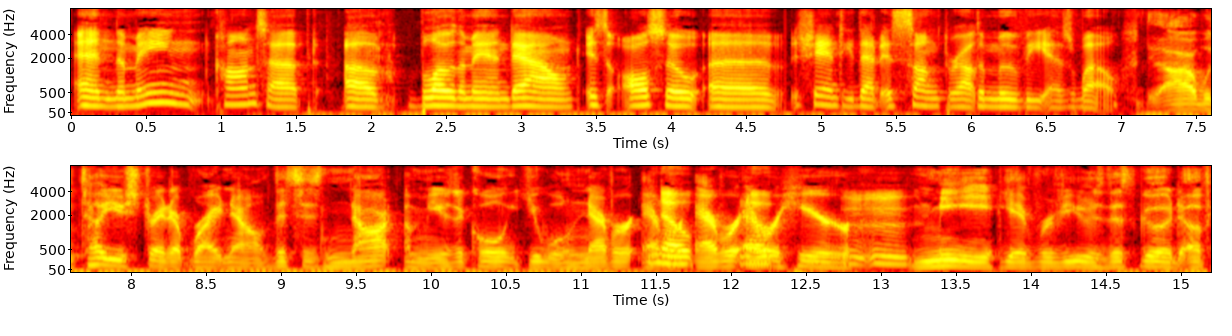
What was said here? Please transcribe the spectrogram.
and the main concept of "Blow the Man Down" is also a shanty that is sung throughout the movie as well. I will tell you straight up right now, this is not a musical. You will never, ever, Nope, ever, nope. ever hear me give reviews this good of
